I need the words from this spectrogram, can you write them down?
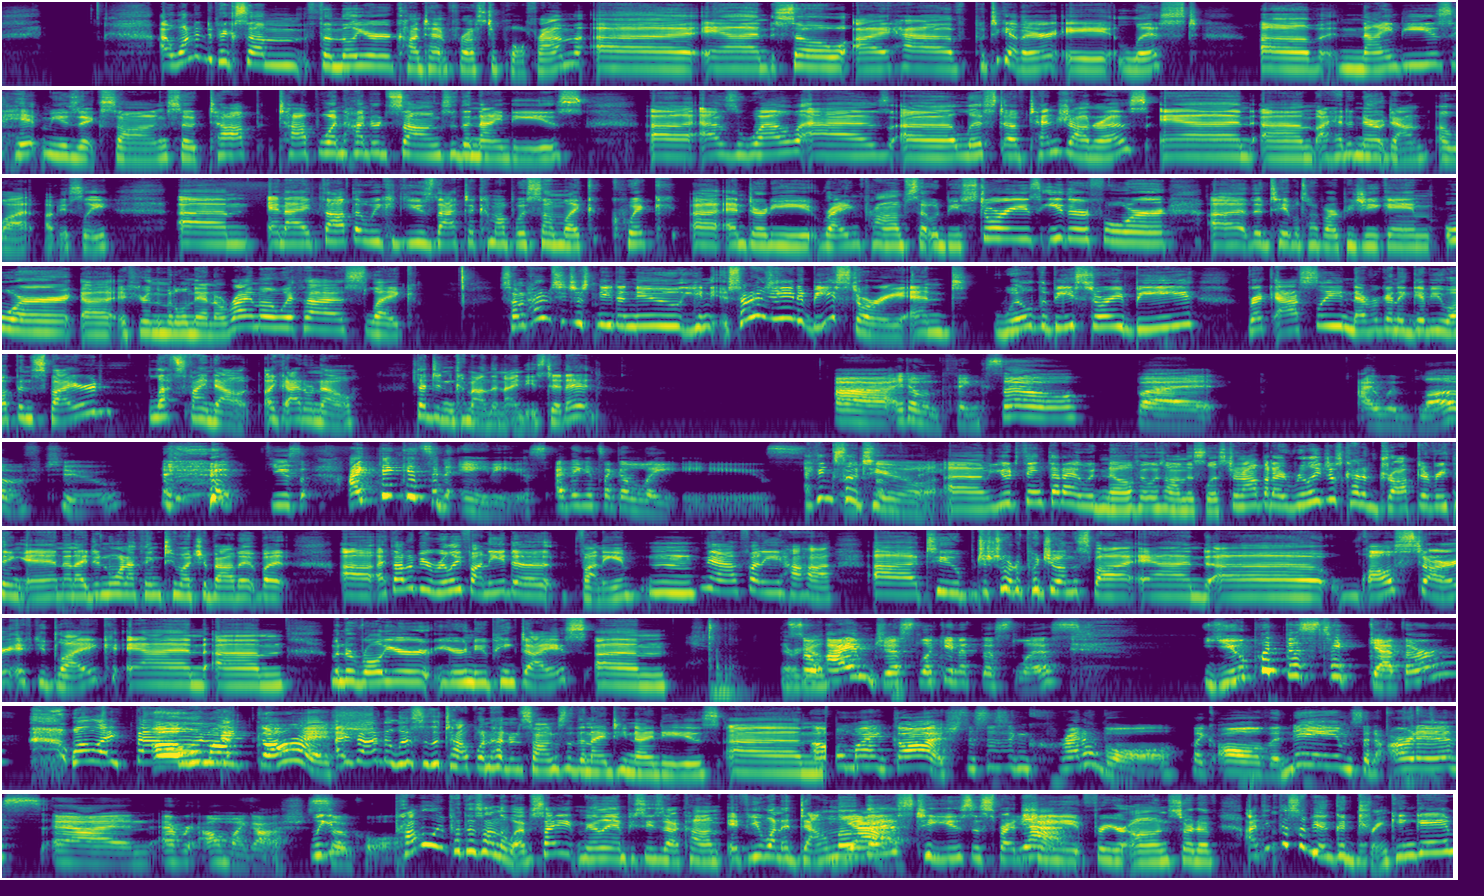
I wanted to pick some familiar content for us to pull from, uh, and so I have put together a list of 90s hit music songs, so top top 100 songs of the 90s, uh, as well as a list of 10 genres. And um, I had to narrow it down a lot, obviously. Um, and I thought that we could use that to come up with some like quick uh, and dirty writing prompts that would be stories, either for uh, the tabletop RPG game or uh, if you're in the middle of NaNoWriMo with us, like sometimes you just need a new you sometimes you need a b story. And will the b story be rick astley never gonna give you up inspired? Let's find out. Like i don't know. That didn't come out in the 90s did it Uh, I don't think so, but I would love to use. I think it's an '80s. I think it's like a late '80s. i think so too um, you'd think that i would know if it was on this list or not but i really just kind of dropped everything in and i didn't want to think too much about it but uh, i thought it'd be really funny to funny mm, yeah funny haha uh, to just sort of put you on the spot and uh, i'll start if you'd like and um, i'm gonna roll your your new pink dice um, there so I am just looking at this list. You put this together? Well, I found. Oh my gosh! I found a list of the top 100 songs of the 1990s. Um, Oh my gosh, this is incredible! Like all the names and artists and every. Oh my gosh, We so cool. Probably put this on the website, merelynpcs.com, if you want to download Yeah. this to use the spreadsheet Yeah. for your own sort of. I think this would be a good drinking game.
